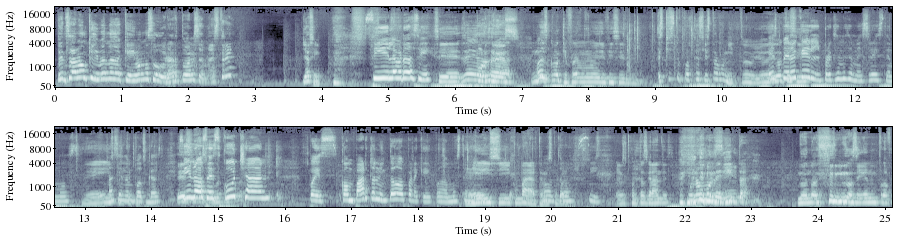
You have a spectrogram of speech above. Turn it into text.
¿pensaron que, iban a, que íbamos a durar todo el semestre? Yo sí. Sí, la verdad sí. Sí, sí. Por o sea, tres. No es como que fue muy difícil. Es que este podcast sí está bonito. Yo digo Espero que, el próximo semestre estemos Sí, haciendo un podcast. Si nos escuchan, pues compartan y todo para que podamos tener Ey, sí, compártanos, otro. compártanos. Sí. Las cuentas grandes. Una monedita. No, no, no siguen un profe.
